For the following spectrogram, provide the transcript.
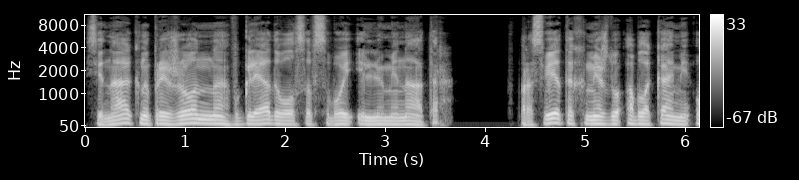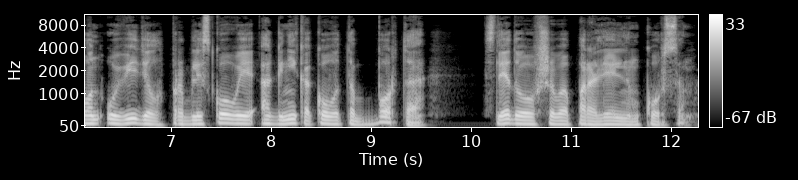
Синак напряженно вглядывался в свой иллюминатор. В просветах между облаками он увидел проблесковые огни какого-то борта, следовавшего параллельным курсом.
